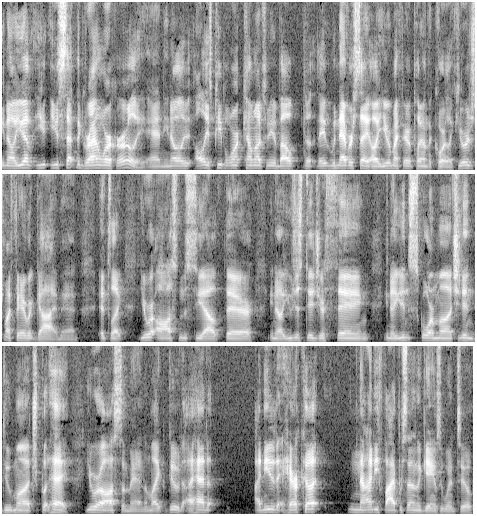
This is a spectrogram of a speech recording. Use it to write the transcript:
you know, you have you, you set the groundwork early, and you know all these people weren't coming up to me about. The, they would never say, "Oh, you're my favorite player on the court." Like you were just my favorite guy, man. It's like you were awesome to see out there. You know, you just did your thing. You know, you didn't score much, you didn't do much, but hey, you were awesome, man. I'm like, dude, I had I needed a haircut 95% of the games we went to.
